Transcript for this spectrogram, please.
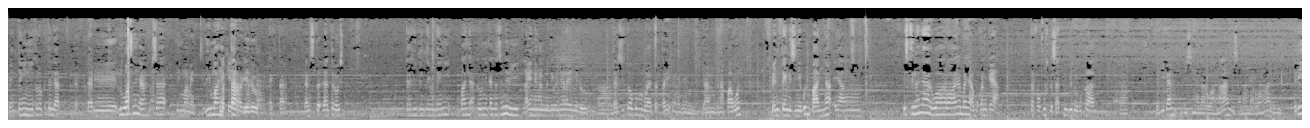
Benteng ini kalau kita lihat da- dari luasnya ya bisa 5 meter, 5 hektar gitu, hektar. hektar. Dan dan terus dari benteng-benteng ini banyak keunikan tersendiri, lain dengan benteng-benteng lain gitu. Nah, dari situ aku mulai tertarik dengan benteng ini. Dan kenapa pun benteng di sini pun banyak yang istilahnya ruangan-ruangannya banyak, bukan kayak terfokus ke satu gitu, bukan. Nah, jadi kan di sini ada ruangan, di sana ada ruangan, jadi, jadi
